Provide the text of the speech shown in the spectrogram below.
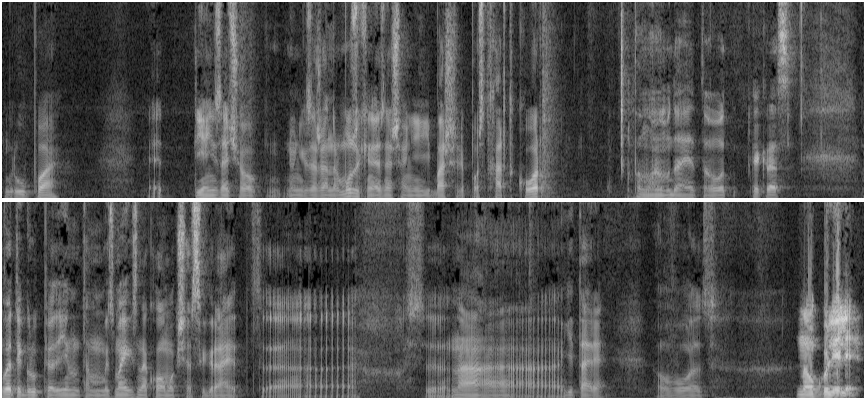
группа, я не знаю, что у них за жанр музыки, но я знаю, что они ебашили пост-хардкор. По-моему, да, это вот как раз в этой группе один там из моих знакомых сейчас играет э, с, на гитаре. Вот. На укулеле.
